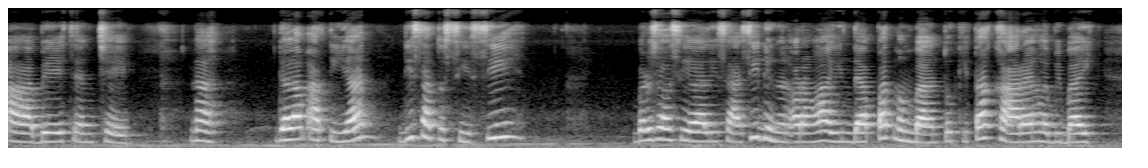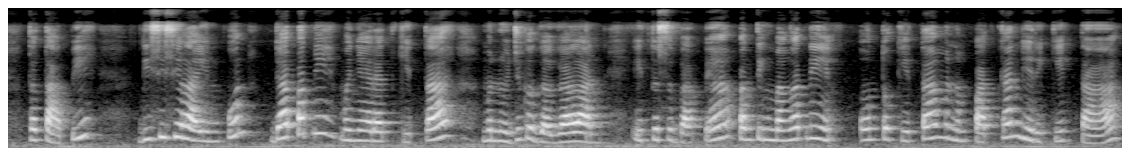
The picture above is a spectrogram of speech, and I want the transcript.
A, B, dan C. Nah dalam artian di satu sisi bersosialisasi dengan orang lain dapat membantu kita ke arah yang lebih baik. Tetapi di sisi lain pun dapat nih menyeret kita menuju kegagalan. Itu sebabnya penting banget nih untuk kita menempatkan diri kita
